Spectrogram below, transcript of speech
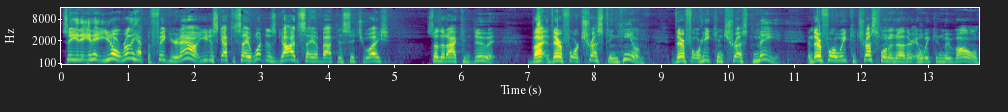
So you, you don't really have to figure it out. You just got to say, what does God say about this situation so that I can do it? But therefore, trusting Him. Therefore, He can trust me. And therefore, we can trust one another and we can move on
